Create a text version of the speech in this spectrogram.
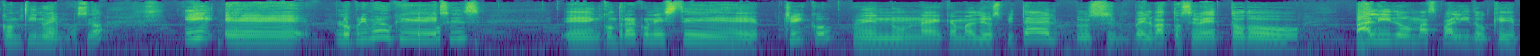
continuemos, ¿no? Y eh, lo primero que es eh, encontrar con este chico en una cama de hospital. Pues el vato se ve todo pálido, más pálido que,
